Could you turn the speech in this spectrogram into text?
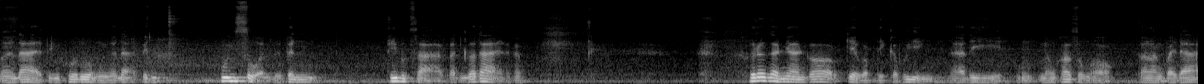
กันได้ เป็นคู่ร่วมกันก็ได้ เป็นหุ้นส่วนหรือเป็นที่ปรึกษากันก็ได้นะครับ เรื่องการงานก็เกี่ยวกับเด็กกับผู้หญิงนะดีอืมนำเข้าส่งออกกำลังไปได้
